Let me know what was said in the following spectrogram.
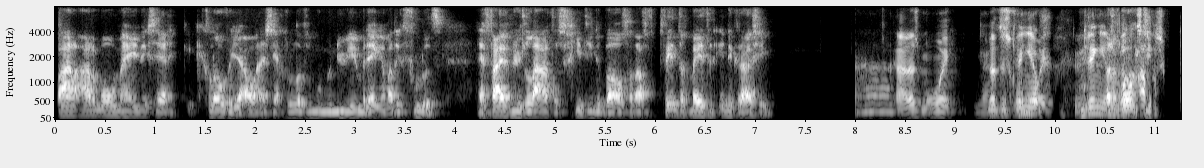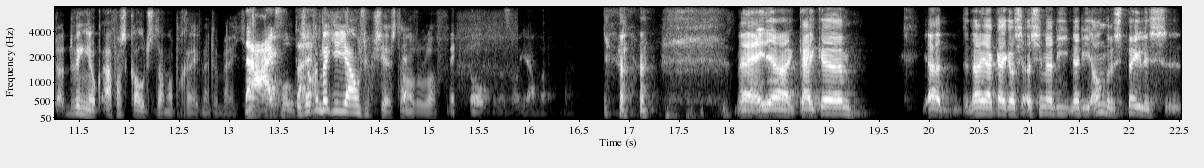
paar armen om me heen. Ik zeg, ik, ik geloof in jou. En hij zegt, Roelof, je moet me nu inbrengen, want ik voel het. En vijf minuten later schiet hij de bal vanaf 20 meter in de kruising. Ja, dat is mooi. Ja. Dat is dwing gewoon je, mooi. ook, dwing, je Dat ook af dwing je ook af als coach dan op een gegeven moment een beetje. Nou, ik vond dat is ook een beetje jouw succes dan, Roelof. beetje... Dat is wel jammer. Nee, ja, kijk, ehm, ja, nou ja, kijk als, als je naar die, naar die andere spelers eh,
